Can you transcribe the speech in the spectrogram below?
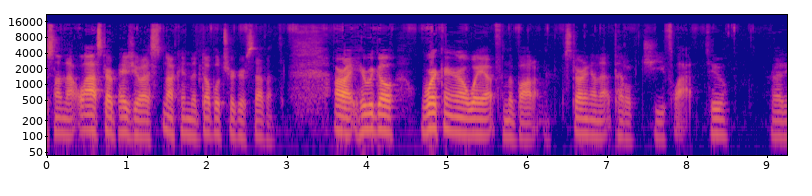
Notice on that last arpeggio I snuck in the double trigger seventh. All right, here we go, working our way up from the bottom, starting on that pedal G flat. Two, ready.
